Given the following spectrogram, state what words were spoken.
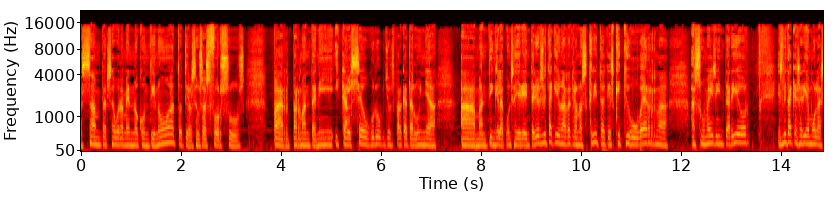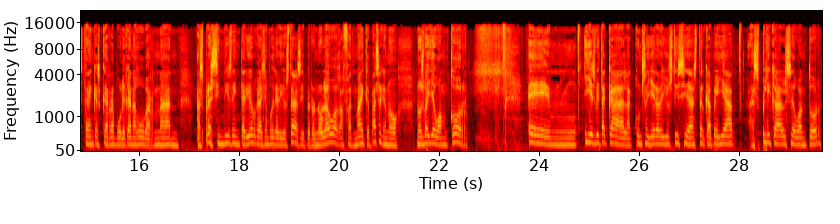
Samper segurament no continua, tot i els seus esforços per, per mantenir i que el seu grup, Junts per Catalunya, eh, mantingui la Conselleria d'Interior. És veritat que hi ha una regla no escrita, que és que qui governa assumeix Interior. És veritat que seria molt estrany que Esquerra Republicana governant es prescindís d'Interior, perquè la gent podria dir, ostres, sí, però no l'heu agafat mai, què passa, que no, no us veieu amb cor? Eh, I és veritat que la consellera de Justícia, Esther Capella, explica al seu entorn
